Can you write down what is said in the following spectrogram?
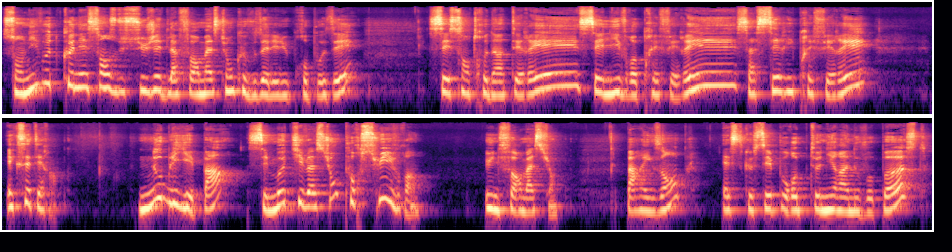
son niveau de connaissance du sujet de la formation que vous allez lui proposer, ses centres d'intérêt, ses livres préférés, sa série préférée, etc. N'oubliez pas ses motivations pour suivre une formation. Par exemple, est-ce que c'est pour obtenir un nouveau poste?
